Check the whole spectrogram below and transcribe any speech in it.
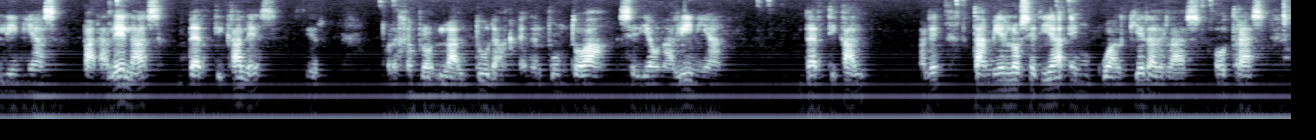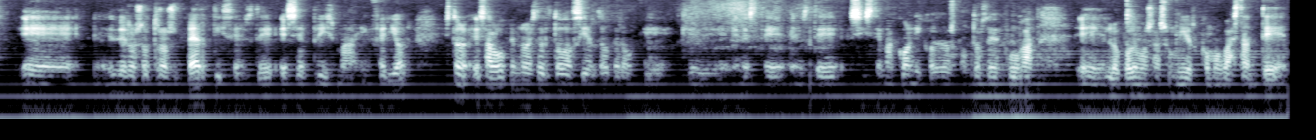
líneas paralelas, verticales, es decir, por ejemplo, la altura en el punto A sería una línea vertical, ¿vale? También lo sería en cualquiera de las otras eh, de los otros vértices de ese prisma inferior. Esto es algo que no es del todo cierto, pero que, este, en, este, sistema cónico de dos puntos de fuga eh, lo podemos asumir como bastante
